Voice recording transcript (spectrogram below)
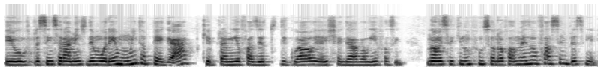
Eu, sinceramente, demorei muito a pegar, porque para mim eu fazia tudo igual, e aí chegava alguém e falava assim: não, isso aqui não funciona. Eu falo, mas eu faço sempre assim.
